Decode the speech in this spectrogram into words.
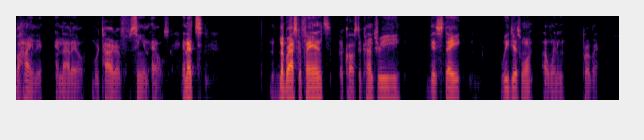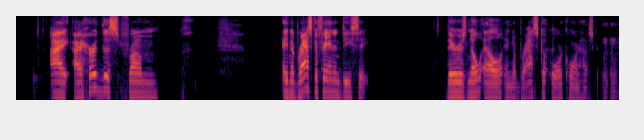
behind it and not L. We're tired of seeing L's. And that's Nebraska fans across the country, this state. We just want a winning program. I I heard this from a Nebraska fan in DC. There is no L in Nebraska or Cornhusker. Mm-mm.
